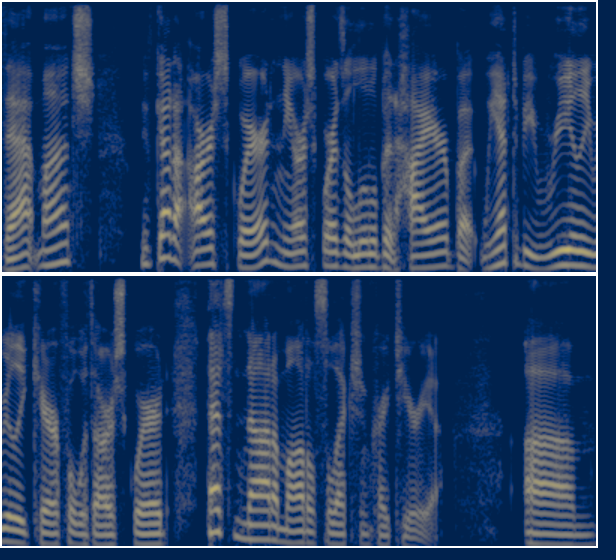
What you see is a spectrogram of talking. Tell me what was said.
that much. We've got an R squared, and the R squared is a little bit higher, but we have to be really, really careful with R squared. That's not a model selection criteria. Um,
